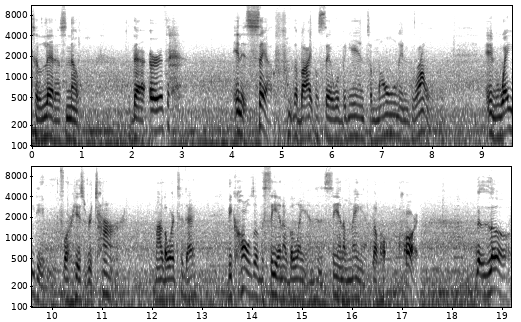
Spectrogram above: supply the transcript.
to let us know. The earth in itself, the Bible said, will begin to moan and groan in waiting for his return, my Lord, today, because of the sin of the land and the sin of man, the heart, the love,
